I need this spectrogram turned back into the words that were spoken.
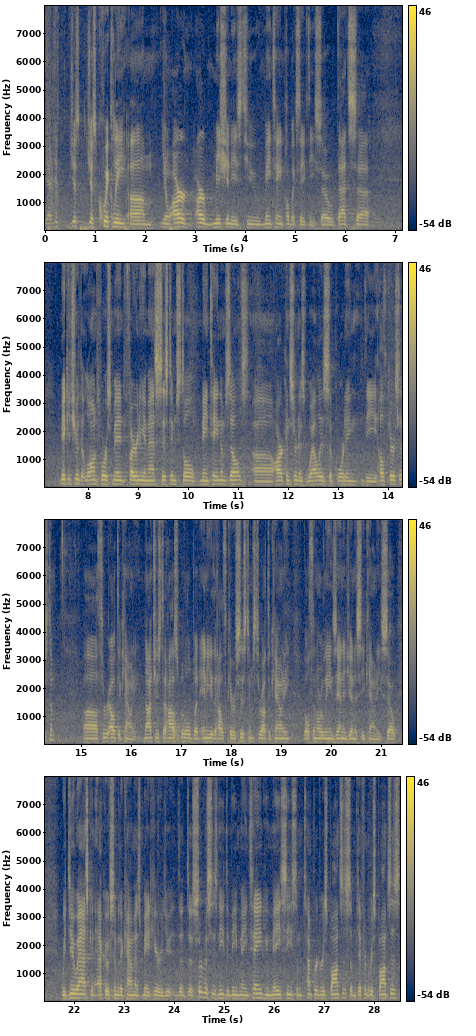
Yeah, just, just, just quickly, um, you know, our, our mission is to maintain public safety. So that's, uh, making sure that law enforcement, fire and EMS systems still maintain themselves. Uh, our concern as well is supporting the healthcare system, uh, throughout the county. Not just the hospital, but any of the healthcare systems throughout the county, both in Orleans and in Genesee County. So we do ask and echo some of the comments made here. You, the, the services need to be maintained. You may see some tempered responses, some different responses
